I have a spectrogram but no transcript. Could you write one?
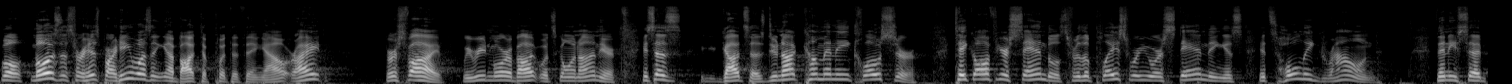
Well, Moses, for his part, he wasn't about to put the thing out, right? Verse 5, we read more about what's going on here. He says, God says, Do not come any closer. Take off your sandals, for the place where you are standing is it's holy ground. Then he said,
